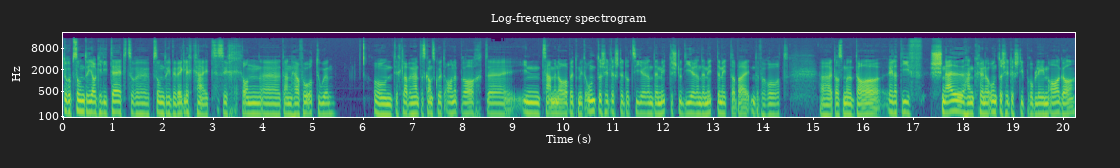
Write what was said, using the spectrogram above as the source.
durch eine besondere Agilität, durch eine besondere Beweglichkeit sich kann äh, dann hervortun. Und ich glaube, wir haben das ganz gut angebracht äh, in Zusammenarbeit mit unterschiedlichsten Dozierenden, mit den Studierenden, mit den Mitarbeitenden vor Ort, äh, dass wir da relativ schnell haben können unterschiedlichste Probleme angehen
